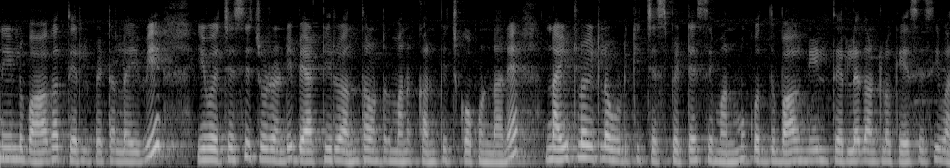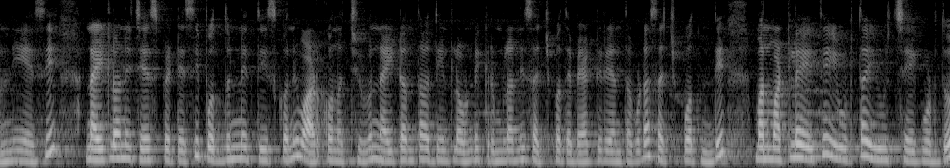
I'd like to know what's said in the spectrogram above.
నీళ్ళు బాగా తెరలు పెట్టాలి. ఇవి ఇవి వచ్చేసి చూడండి బ్యాక్టీరియా అంతా ఉంటుంది మనకు కనిపించుకోకుండానే. నైట్లో ఇట్లా ఉడికిచ్చేసి పెట్టేసి మనము కొద్ది బాగా నీళ్ళు తెరలే దాంట్లోకి వేసేసి ఇవన్నీ వేసి నైట్లోనే చేసి పెట్టేసి పొద్దున్నే తీసుకొని వాడుకొని వచ్చి నైట్ అంతా దీంట్లో ఉండే క్రిములన్నీ చచ్చిపోతాయి బ్యాక్టీరియా అంతా కూడా చచ్చిపోతుంది. మనం అట్లే అయితే ఈ ఉడతా యూజ్ చేయకూడదు.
